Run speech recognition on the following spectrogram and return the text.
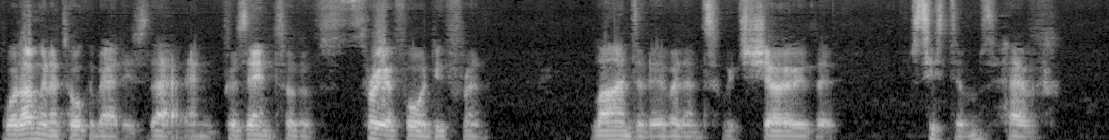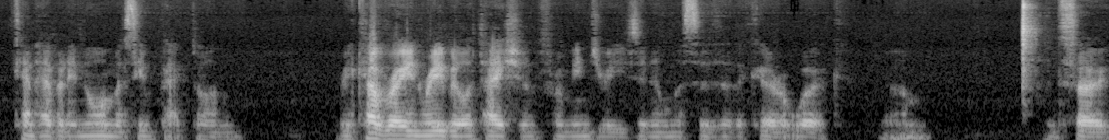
what I'm going to talk about is that and present sort of three or four different lines of evidence which show that systems have can have an enormous impact on recovery and rehabilitation from injuries and illnesses that occur at work. Um, and so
